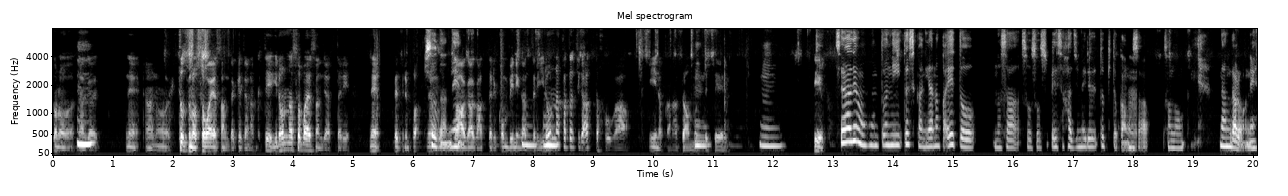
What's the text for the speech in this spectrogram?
の、なんか、ね、あの、一つの蕎麦屋さんだけじゃなくて、いろんな蕎麦屋さんであったり、ね、別にバ,、そうだね。バーガーがあったり、コンビニがあったり、うんいろんな形があった方がいいのかなとは思ってて、うん。っていう。それはでも本当に確かにいやなんかエイトのさそうそうスペース始める時とかもさ、そのなんだろうね。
